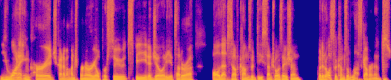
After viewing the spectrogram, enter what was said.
You want to encourage kind of entrepreneurial pursuit, speed, agility, et cetera all that stuff comes with decentralization, but it also comes with less governance.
